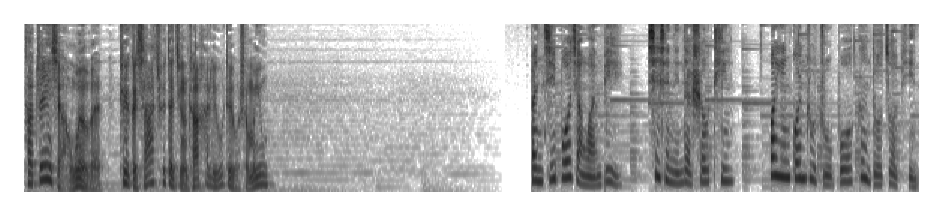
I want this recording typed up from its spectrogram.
他真想问问，这个辖区的警察还留着有什么用？本集播讲完毕，谢谢您的收听，欢迎关注主播更多作品。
